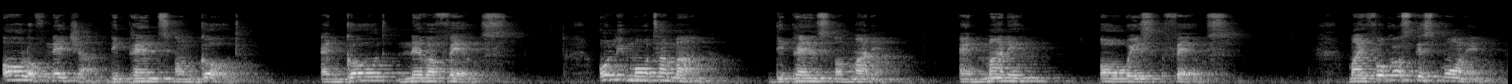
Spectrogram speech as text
All of nature depends on God, and God never fails. Only mortal man depends on money, and money always fails. My focus this morning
